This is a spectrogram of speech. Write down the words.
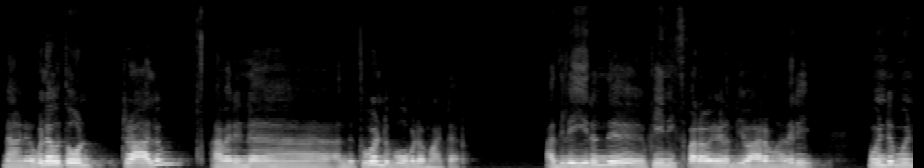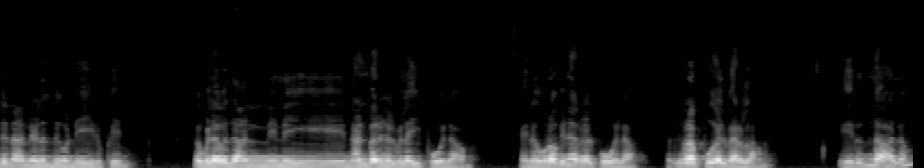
நான் எவ்வளவு தோன்றாலும் அவர் என்ன அந்த துவண்டு போவிட மாட்டார். அதில் இருந்து ஃபீனிக்ஸ் பறவை எழும்பி வர மாதிரி மீண்டும் மீண்டும் நான் எழுந்து கொண்டே இருப்பேன். எவ்வளவுதான் என்னை நண்பர்கள் விலகி போகலாம் என்னை உறவினர்கள் போகலாம் இறப்புகள் வரலாம். இருந்தாலும்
